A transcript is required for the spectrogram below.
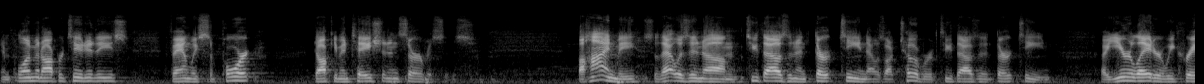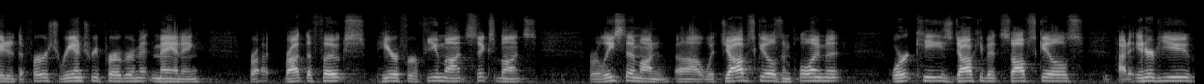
employment opportunities, family support, documentation, and services. Behind me, so that was in um, 2013, that was October of 2013. A year later, we created the first reentry program at Manning, brought, brought the folks here for a few months, six months, released them on uh, with job skills, employment, work keys, documents, soft skills, how to interview,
